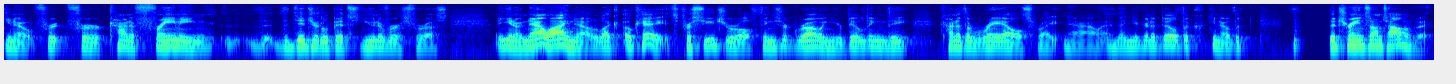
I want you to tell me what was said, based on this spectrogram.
you know for for kind of framing the, the, digital bits universe for us and you know now i know like okay it's procedural things are growing you're building the kind of the rails right now and then you're going to build the you know the the trains on top of it.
